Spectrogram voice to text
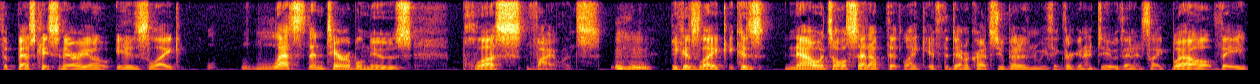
the best case scenario is like less than terrible news plus violence Mhm. because like because now it's all set up that like if the democrats do better than we think they're going to do then it's like well they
